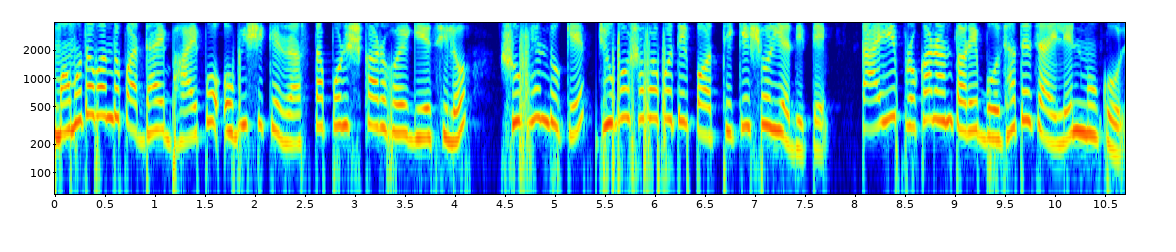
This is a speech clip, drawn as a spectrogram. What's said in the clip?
মমতা বন্দ্যোপাধ্যায় ভাইপো অভিষেকের রাস্তা পরিষ্কার হয়ে গিয়েছিল শুভেন্দুকে যুব সভাপতির পদ থেকে সরিয়ে দিতে। তাই প্রকারান্তরে বোঝাতে চাইলেন মুকুল।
